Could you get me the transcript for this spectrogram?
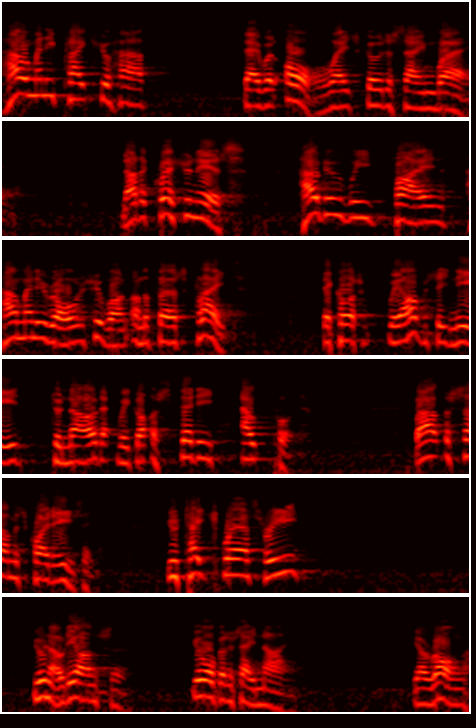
how many plates you have, they will always go the same way. Now the question is, how do we find how many rolls you want on the first plate? Because we obviously need to know that we got a steady output. Well, the sum is quite easy. You take square 3, you know the answer. You're going to say 9. You're wrong.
